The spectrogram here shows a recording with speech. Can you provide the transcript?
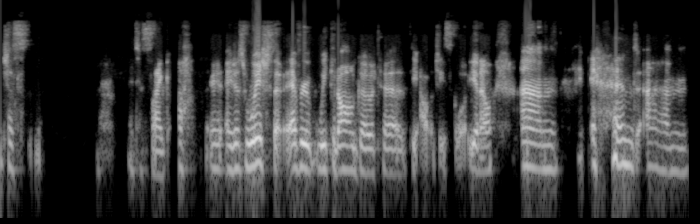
just, it's just like, oh, I just wish that every, we could all go to theology school, you know? Um, and, um,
